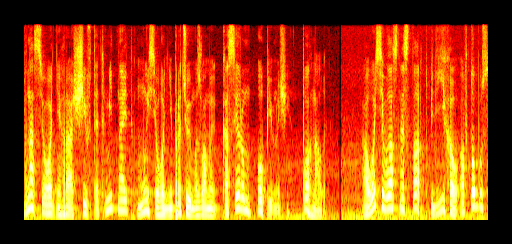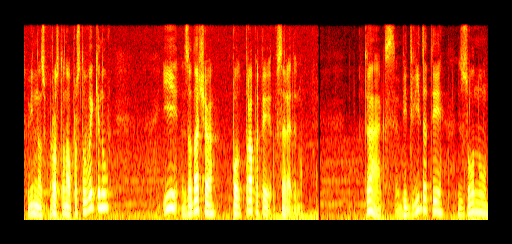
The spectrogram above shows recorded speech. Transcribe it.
В нас сьогодні гра Shift at Midnight. Ми сьогодні працюємо з вами касиром опівночі. Погнали. А ось і власне старт. Під'їхав автобус, він нас просто-напросто викинув. І задача потрапити всередину. Так, відвідати зону Ну,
